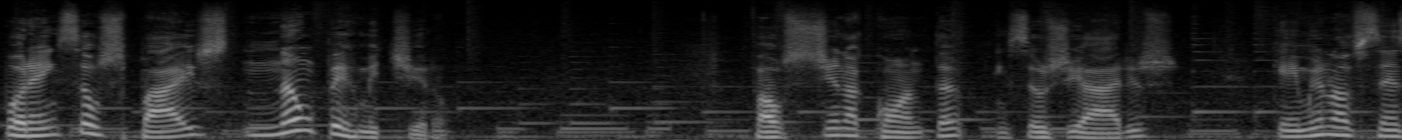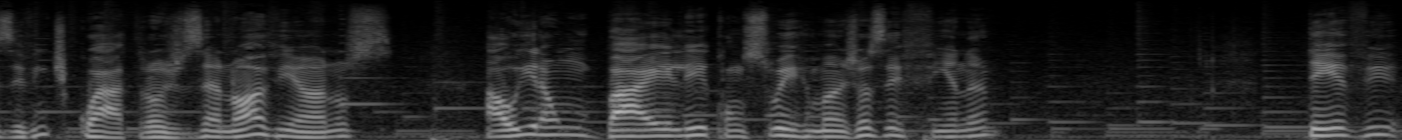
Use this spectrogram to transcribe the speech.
Porém, seus pais não permitiram. Faustina conta em seus diários que em 1924, aos 19 anos, ao ir a um baile com sua irmã Josefina, teve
